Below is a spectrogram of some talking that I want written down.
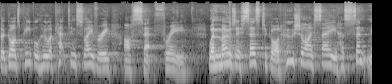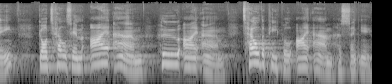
that God's people who are kept in slavery are set free. When Moses says to God, Who shall I say has sent me? God tells him, I am who I am. Tell the people, I am has sent you.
